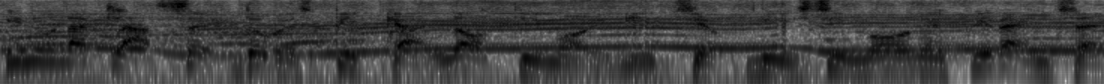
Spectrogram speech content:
in una classe dove spicca l'ottimo inizio di Simone Firenze,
